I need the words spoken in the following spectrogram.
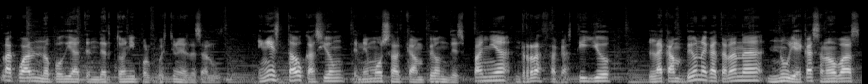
la cual no podía atender Tony por cuestiones de salud. En esta ocasión tenemos al campeón de España, Rafa Castillo, la campeona catalana, Nuria Casanovas,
